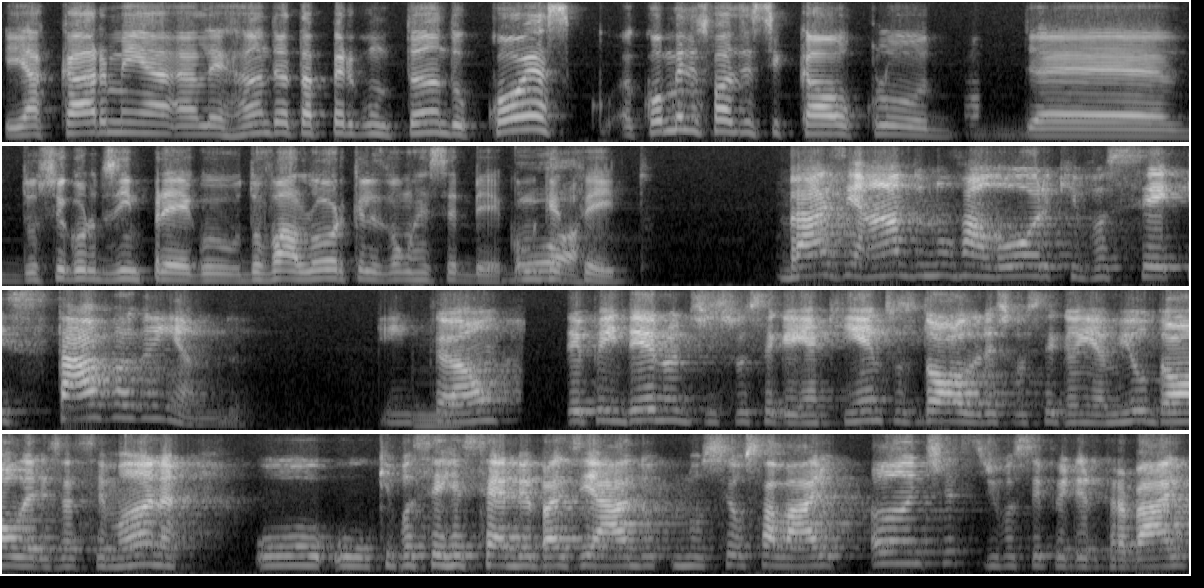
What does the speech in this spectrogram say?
E a Carmen Alejandra está perguntando qual é as, como eles fazem esse cálculo é, do seguro-desemprego, do valor que eles vão receber, como Boa. que é feito? Baseado no valor que você estava ganhando. Então, hum. dependendo de se você ganha 500 dólares, se você ganha mil dólares a semana, o, o que você recebe é baseado no seu salário antes de você perder o trabalho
